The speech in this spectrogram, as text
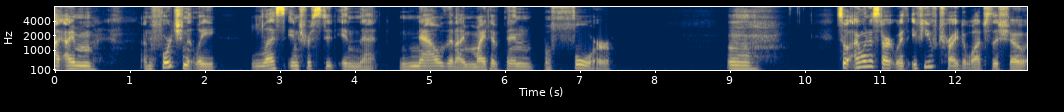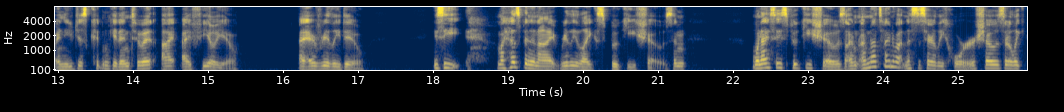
I, I'm unfortunately less interested in that now than I might have been before. Uh, so I want to start with if you've tried to watch this show and you just couldn't get into it, I, I feel you. I, I really do. You see, my husband and I really like spooky shows. And when I say spooky shows, I'm, I'm not talking about necessarily horror shows. They're like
